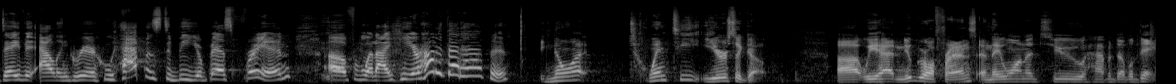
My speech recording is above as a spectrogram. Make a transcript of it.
David Alan Grier, who happens to be your best friend, uh, from what I hear. How did that happen? You know what? 20 years ago, uh, we had new girlfriends and they wanted to have a double date.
